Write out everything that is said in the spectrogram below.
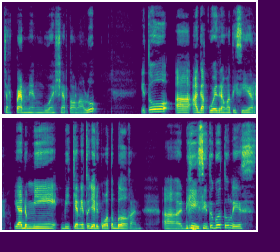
cerpen yang gue share tahun lalu itu uh, agak gue dramatisir. Ya demi bikin itu jadi quotable kan uh, di situ gue tulis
